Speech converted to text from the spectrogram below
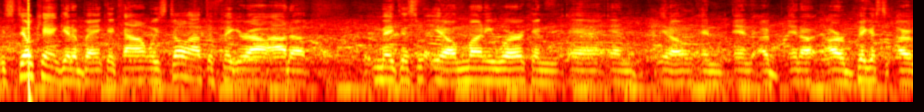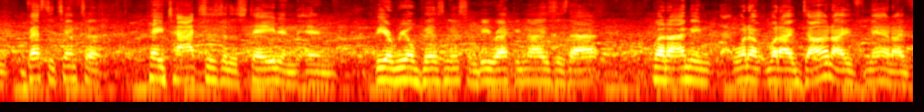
We still can't get a bank account. We still have to figure out how to make this you know money work and and, and you know and and uh, and our, our biggest our best attempt to pay taxes to the state and and be a real business and be recognized as that. But I mean, what I, what I've done, I've man, I've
